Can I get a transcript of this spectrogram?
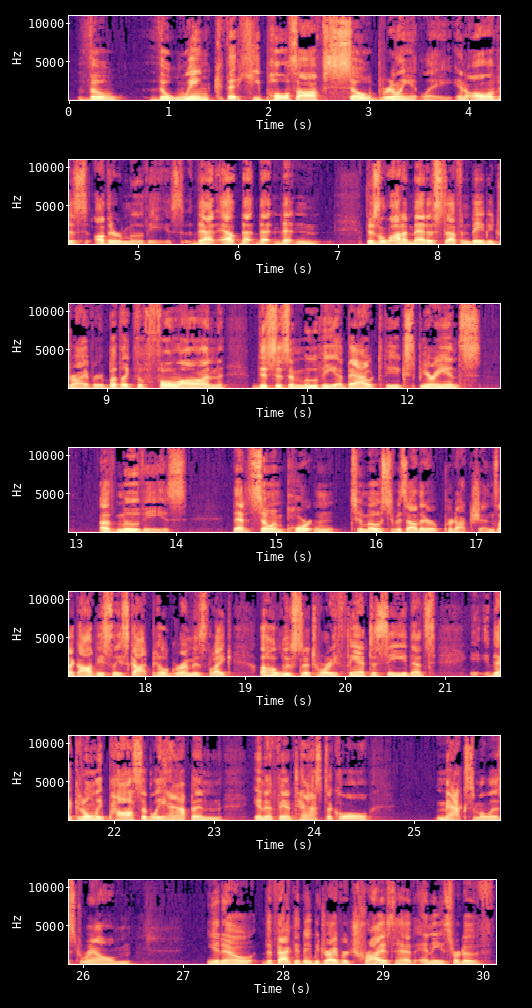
the the wink that he pulls off so brilliantly in all of his other movies, that that that that there's a lot of meta stuff in Baby Driver, but like the full on this is a movie about the experience of movies that's so important to most of his other productions. Like obviously Scott Pilgrim is like a hallucinatory fantasy that's that could only possibly happen in a fantastical maximalist realm. You know, the fact that Baby Driver tries to have any sort of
